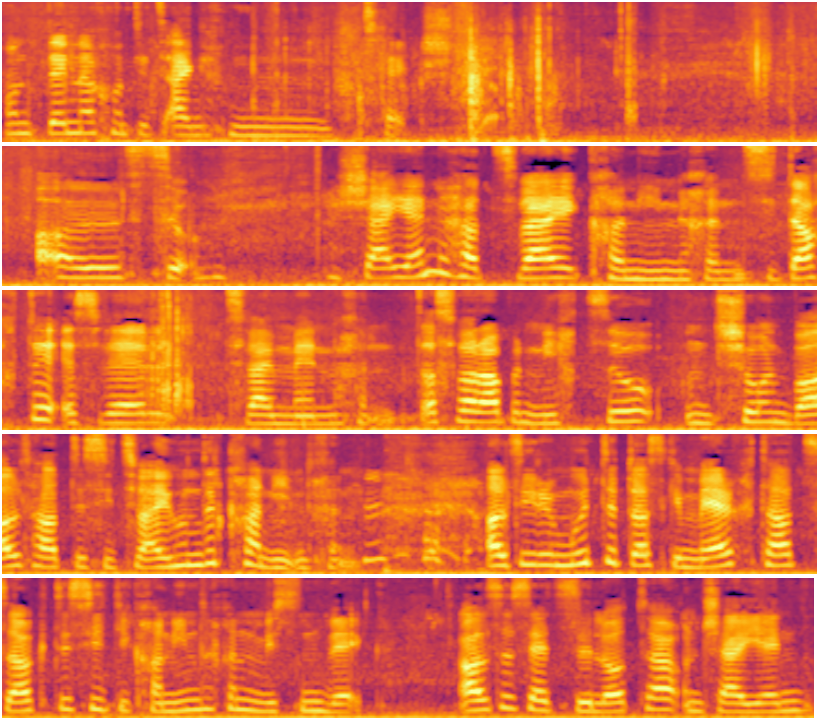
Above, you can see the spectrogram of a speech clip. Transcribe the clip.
Und dann kommt jetzt eigentlich ein Text, ja. Also, Cheyenne hat zwei Kaninchen. Sie dachte, es wären zwei Männchen. Das war aber nicht so und schon bald hatte sie 200 Kaninchen. Als ihre Mutter das gemerkt hat, sagte sie, die Kaninchen müssen weg. Also setzte Lotta und Cheyenne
